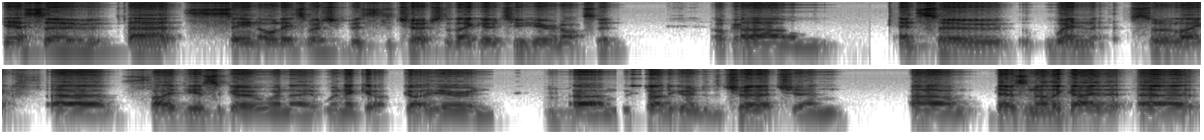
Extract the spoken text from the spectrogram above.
Yeah, so uh, St. Aldate's Worship is the church that I go to here in Oxford. Okay. Um, and so when sort of like uh, five years ago when I when I got, got here and mm-hmm. um, we started going to the church and um, there was another guy that uh,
